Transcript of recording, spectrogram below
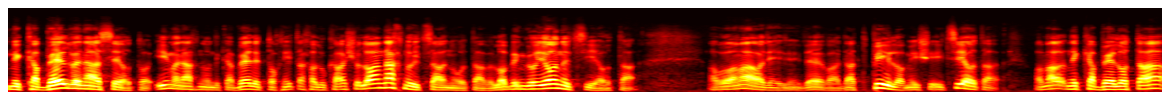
נקבל ונעשה אותו. אם אנחנו נקבל את תוכנית החלוקה שלא אנחנו הצענו אותה, ולא בן גוריון הציע אותה, אבל הוא אמר, אני יודע, ועדת פיל או מי שהציע אותה, אמר, נקבל אותה,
